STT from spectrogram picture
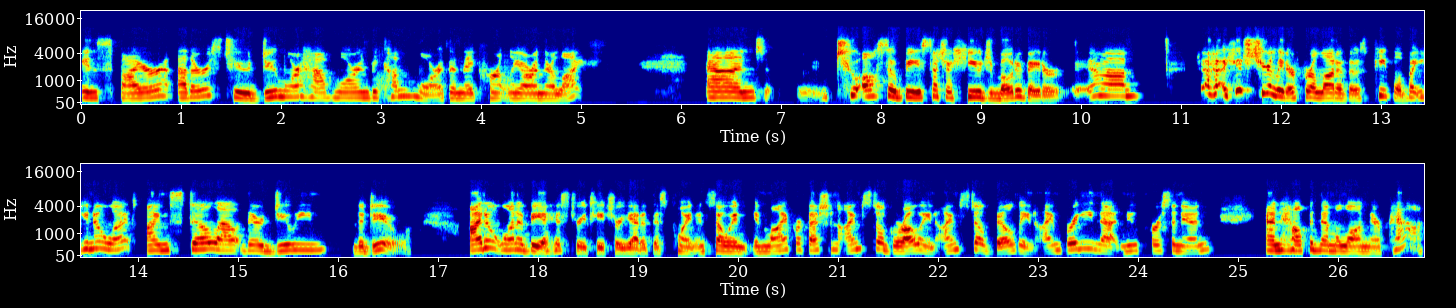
inspire others to do more, have more, and become more than they currently are in their life. And to also be such a huge motivator, um, a huge cheerleader for a lot of those people. But you know what? I'm still out there doing the do. I don't want to be a history teacher yet at this point. And so in, in my profession, I'm still growing, I'm still building, I'm bringing that new person in and helping them along their path.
